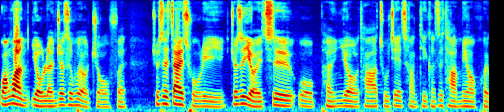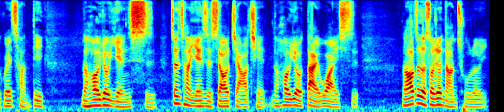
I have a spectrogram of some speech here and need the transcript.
往往有人就是会有纠纷，就是在处理，就是有一次我朋友他租借场地，可是他没有回归场地，然后又延时，正常延时是要加钱，然后又带外事，然后这个时候就难处理，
